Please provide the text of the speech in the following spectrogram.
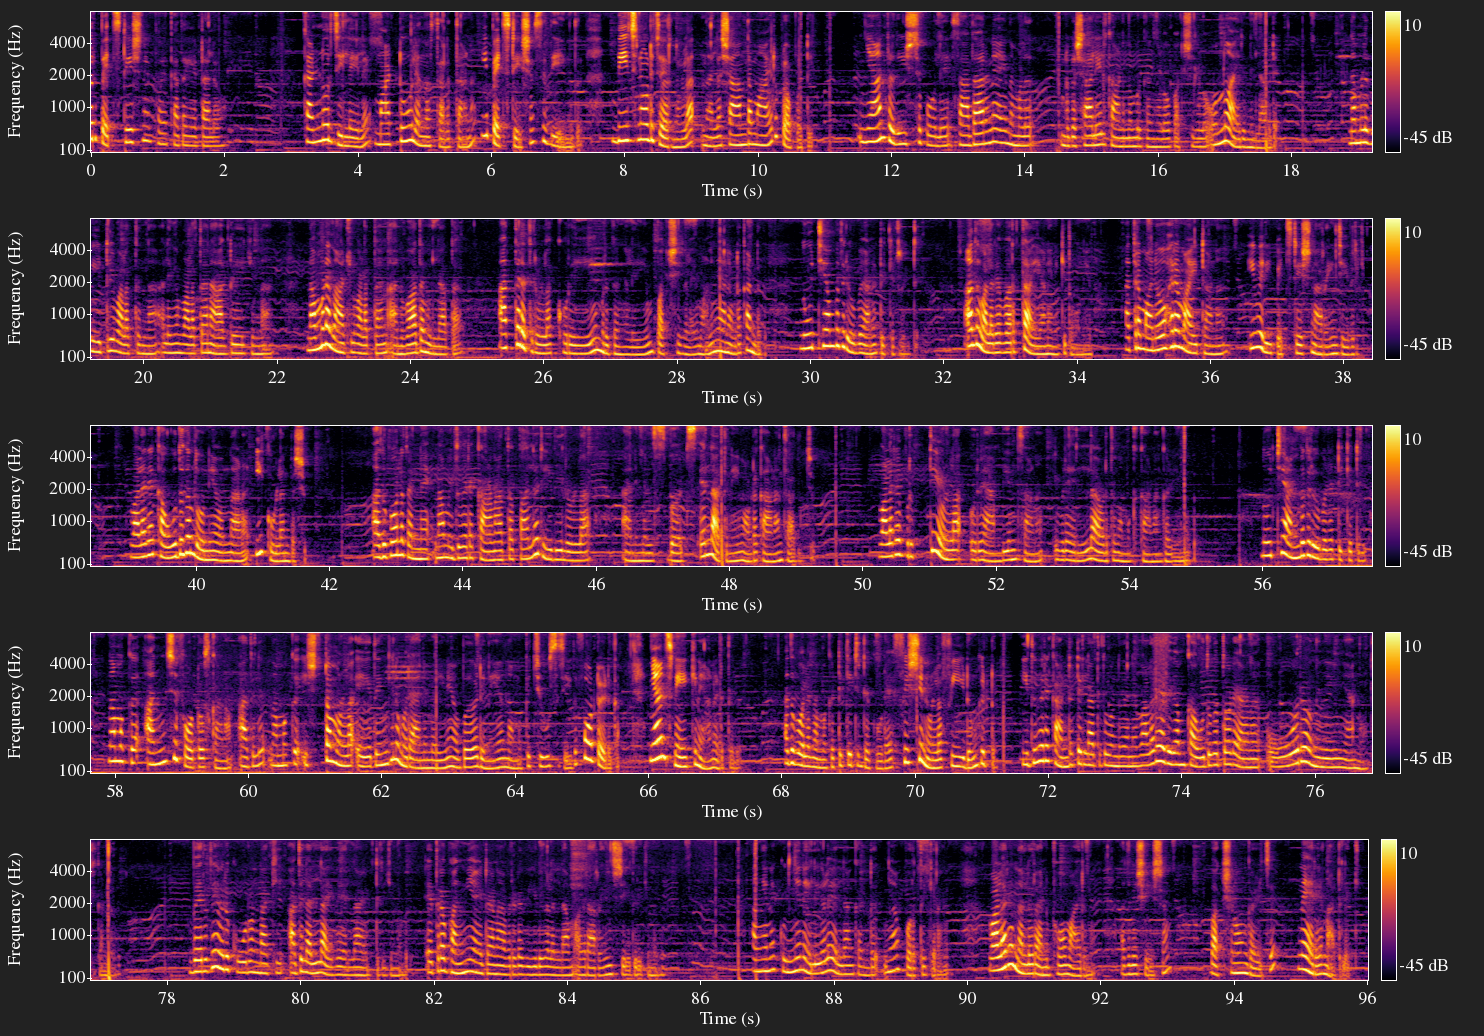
ഒരു പെറ്റ് സ്റ്റേഷനിൽ പോയ കഥ കേട്ടാലോ? കണ്ണൂർ ജില്ലയിലെ മാട്ടൂൽ എന്ന സ്ഥലത്താണ് ഈ പെറ്റ് സ്റ്റേഷൻ സ്ഥിതി ചെയ്യുന്നത്. ബീച്ചിനോട് ചേർന്നുള്ള നല്ല ശാന്തമായൊരു പ്രോപ്പർട്ടി ഞാൻ പ്രതീക്ഷിച്ച പോലെ സാധാരണയായി നമ്മൾ മൃഗശാലയിൽ കാണുന്ന മൃഗങ്ങളോ പക്ഷികളോ ഒന്നും ആയിരുന്നില്ല അവിടെ. നമ്മൾ വീട്ടിൽ വളർത്തുന്ന അല്ലെങ്കിൽ വളർത്താൻ ആഗ്രഹിക്കുന്ന നമ്മുടെ നാട്ടിൽ വളർത്താൻ അനുവാദമില്ലാത്ത അത്തരത്തിലുള്ള കുറേ മൃഗങ്ങളെയും പക്ഷികളെയുമാണ് ഞാൻ അവിടെ കണ്ടത്. നൂറ്റി അമ്പത് രൂപയാണ് ടിക്കറ്റ് റേറ്റ് അത് വളരെ വർത്തായാണ് എനിക്ക് തോന്നിയത്. അത്ര മനോഹരമായിട്ടാണ് ഇവർ ഈ പെറ്റ് സ്റ്റേഷൻ അറേഞ്ച് ചെയ്തിരിക്കുന്നത്. വളരെ കൗതുകം തോന്നിയ ഒന്നാണ് ഈ കുള്ളൻ പശു. അതുപോലെ തന്നെ നാം ഇതുവരെ കാണാത്ത പല രീതിയിലുള്ള ആനിമൽസ് ബേർഡ്സ് എല്ലാത്തിനെയും അവിടെ കാണാൻ സാധിച്ചു. വളരെ വൃത്തിയുള്ള ഒരു ആംബിയൻസ് ആണ് ഇവിടെ എല്ലായിടത്തും നമുക്ക് കാണാൻ കഴിയുന്നത്. നൂറ്റി അൻപത് രൂപയുടെ ടിക്കറ്റിൽ നമുക്ക് അഞ്ച് ഫോട്ടോസ് കാണാം. അതിൽ നമുക്ക് ഇഷ്ടമുള്ള ഏതെങ്കിലും ഒരു ആനിമലിനെയോ ബേർഡിനെയോ നമുക്ക് ചൂസ് ചെയ്ത് ഫോട്ടോ എടുക്കാം. ഞാൻ സ്നേക്കിനെയാണ് എടുത്തത്. അതുപോലെ നമുക്ക് ടിക്കറ്റിന്റെ കൂടെ ഫിഷിനുള്ള ഫീഡും കിട്ടും. ഇതുവരെ കണ്ടിട്ടില്ലാത്തത് കൊണ്ട് തന്നെ വളരെയധികം കൗതുകത്തോടെയാണ് ഓരോന്നിനെയും ഞാൻ നോക്കിക്കണ്ടത് വെറുതെ ഒരു കൂടുണ്ടാക്കി അതിലല്ല ഇവയെല്ലാം ഇട്ടിരിക്കുന്നത്. എത്ര ഭംഗിയായിട്ടാണ് അവരുടെ വീടുകളെല്ലാം അവർ അറേഞ്ച് ചെയ്തിരിക്കുന്നത്. അങ്ങനെ കുഞ്ഞൻ എലികളെയെല്ലാം കണ്ട് ഞാൻ പുറത്തേക്ക് ഇറങ്ങി വളരെ നല്ലൊരു അനുഭവമായിരുന്നു അതിനുശേഷം ഭക്ഷണവും കഴിച്ച് നേരെ നാട്ടിലേക്ക്.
